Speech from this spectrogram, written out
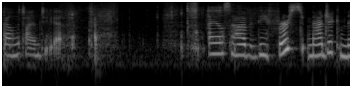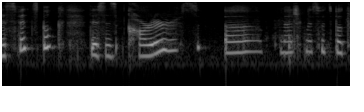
found the time to yet. I also have the first Magic Misfits book. This is Carter's uh, Magic Misfits book,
